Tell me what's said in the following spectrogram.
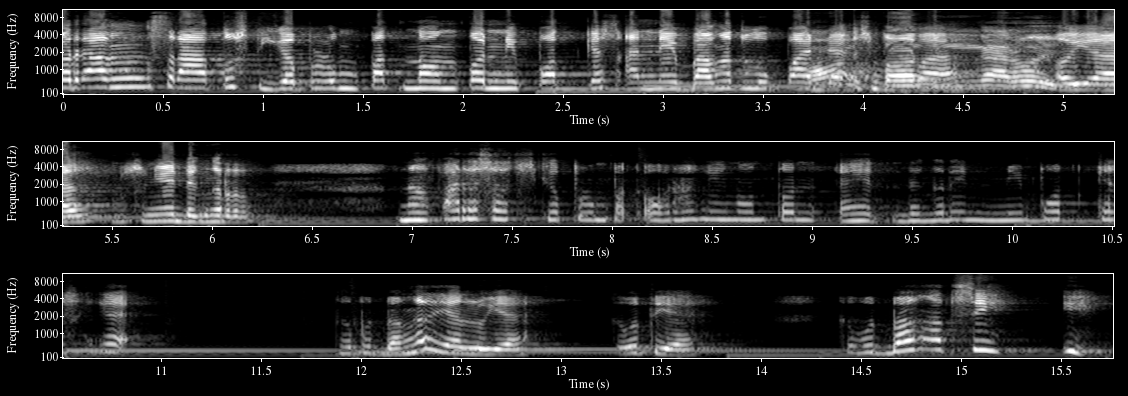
orang 134 nonton nih podcast aneh banget lu pada Nonton, sumpah. dengar. Oh ya, maksudnya denger. Kenapa ada 134 orang yang nonton eh dengerin nih podcast kayak gabut banget ya lu ya? Gabut ya? Gabut banget sih. Ih,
